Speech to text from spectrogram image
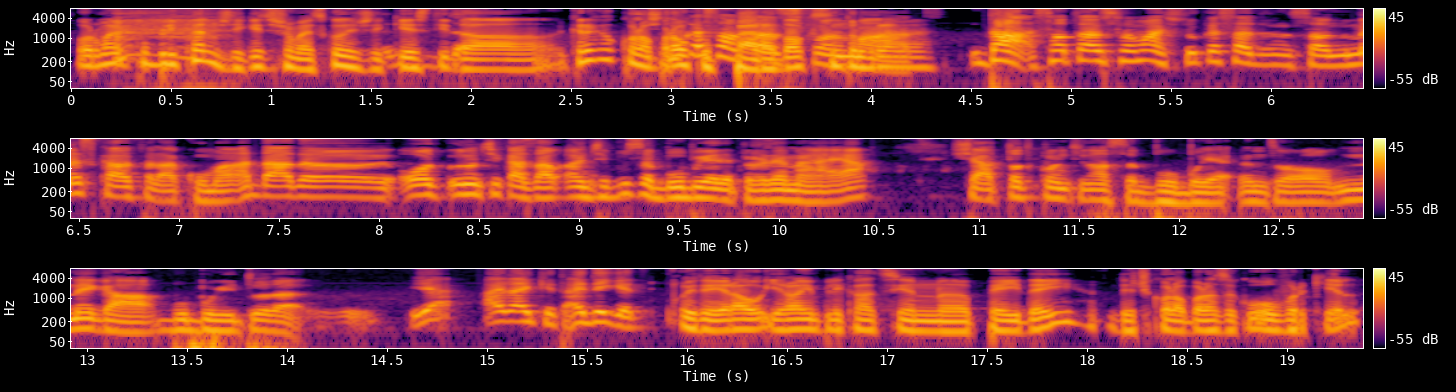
Ori mai publicat niște chestii și au mai scos niște chestii, dar cred că colaborau Știu că cu s-au Paradox într-o transformat. vreme. Da, s-au transformat. Știu că s-au, s-au numesc altfel acum, dar uh, or, în orice caz a, a început să bubuie de pe vremea aia și a tot continuat să bubuie într-o mega bubuitură. Yeah, I like it, I dig it. Uite, erau, erau implicați în uh, Payday, deci colaborează cu Overkill.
